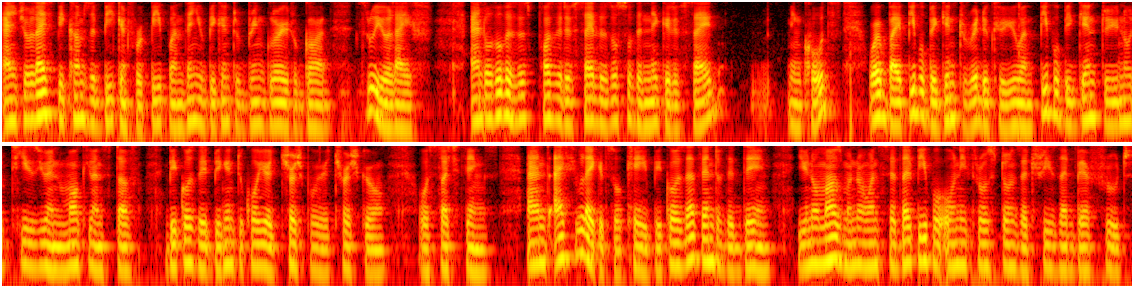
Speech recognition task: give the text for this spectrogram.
And your life becomes a beacon for people, and then you begin to bring glory to God through your life. And although there's this positive side, there's also the negative side in quotes whereby people begin to ridicule you and people begin to you know tease you and mock you and stuff because they begin to call you a church boy or a church girl or such things. And i feel like it's okay because at the end of the day you know myles munroe once said that people only throw stones at trees that bear fruit.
